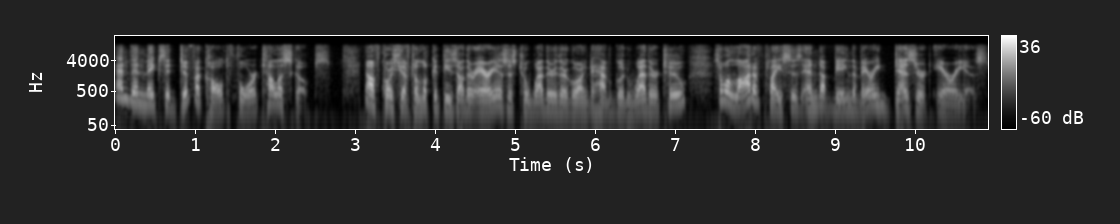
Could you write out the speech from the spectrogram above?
and then makes it difficult for telescopes. Now, of course, you have to look at these other areas as to whether they're going to have good weather too. So a lot of places end up being the very desert areas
